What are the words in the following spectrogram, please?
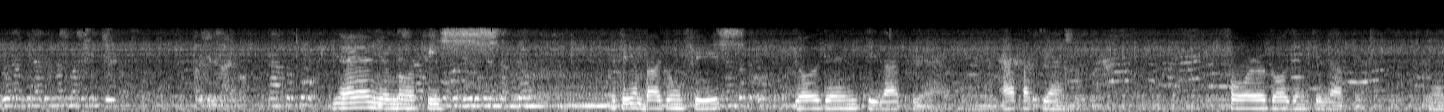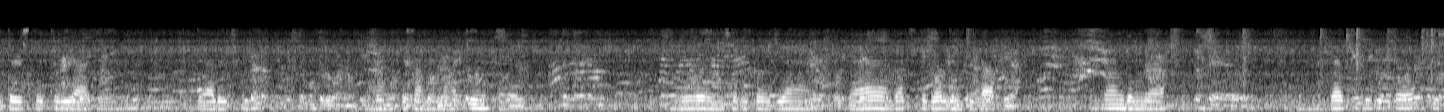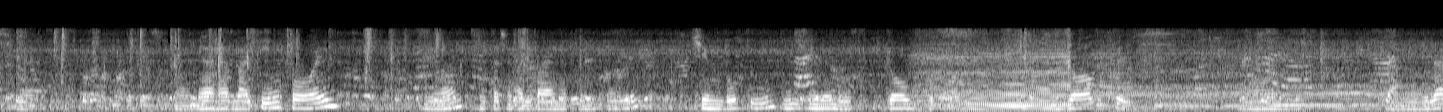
Doon ang ginagawa mas mas picture. Ano sinasabi mo? Tapos po. Yan, yung eh, mga fish. Ito yung bagong fish. Golden tilapia. Ayan, apat yan. Four golden tilapia. And there's the three other. Ano? The other three. Ayan, kasama mga pinfoil. Ayan. record, yeah. Yeah, that's the golden tilapia. Ang ganda. That's the fish here. And I have my tin foil. Ayan. Ito siyang albino tin foil. Shimbuki. And yun is goldfish. Goldfish. Ayan. Dami nila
